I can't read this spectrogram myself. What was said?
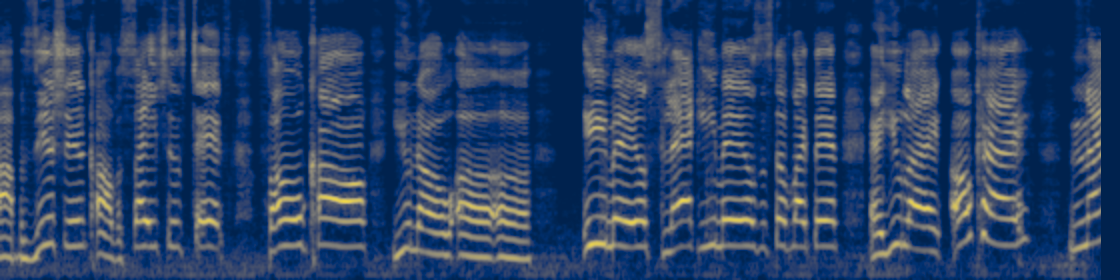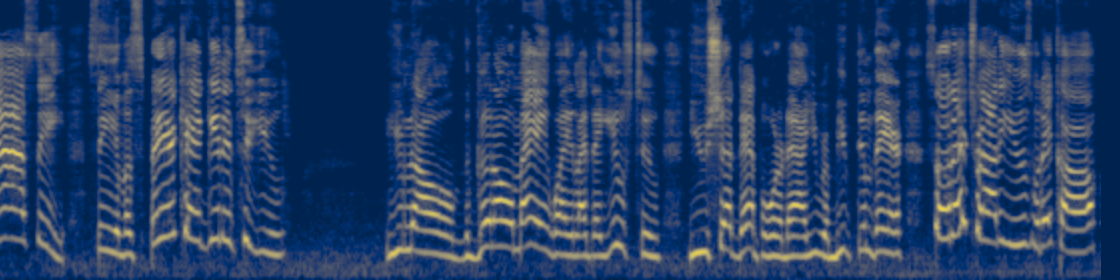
opposition, conversations, text, phone call, you know, uh, uh, emails, Slack emails and stuff like that. And you like, okay, now I see. See, if a spirit can't get into you, you know, the good old main way like they used to, you shut that portal down, you rebuke them there. So they try to use what they call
